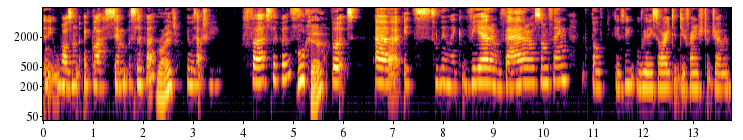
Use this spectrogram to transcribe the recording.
And it wasn't a glass sim- slipper. Right? It was actually fur slippers Okay. but uh, it's something like Vier and Ver or something. Both really sorry, didn't do French, took German.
